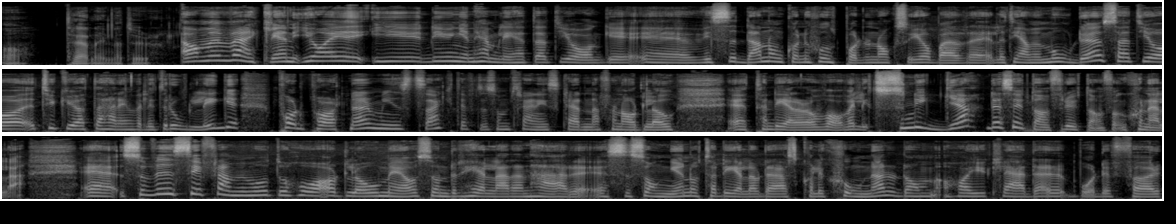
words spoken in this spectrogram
ja, träna i naturen. Ja men verkligen. Jag är, det är ju ingen hemlighet att jag eh, vid sidan om Konditionspodden också jobbar eh, lite grann med mode så att jag tycker ju att det här är en väldigt rolig poddpartner minst sagt eftersom träningskläderna från Odlow eh, tenderar att vara väldigt snygga dessutom förutom funktionella. Eh, så vi ser fram emot att ha Odlow med oss under hela den här eh, säsongen och ta del av deras kollektioner. De har ju kläder både för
